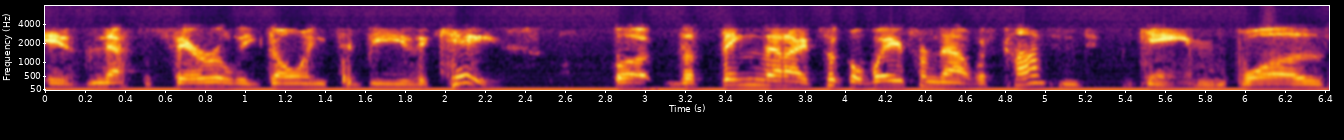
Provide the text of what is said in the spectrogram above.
is necessarily going to be the case. But the thing that I took away from that Wisconsin game was,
